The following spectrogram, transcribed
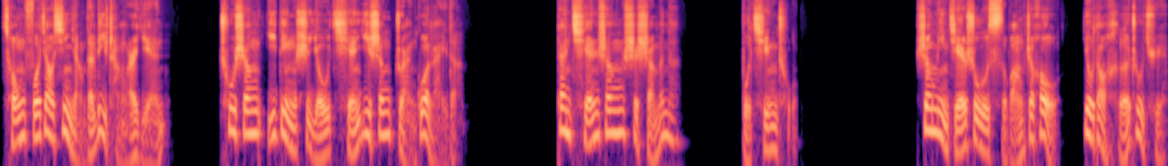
从佛教信仰的立场而言，出生一定是由前一生转过来的，但前生是什么呢？不清楚。生命结束、死亡之后，又到何处去？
